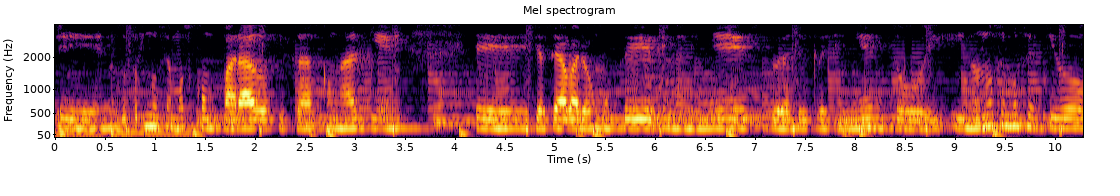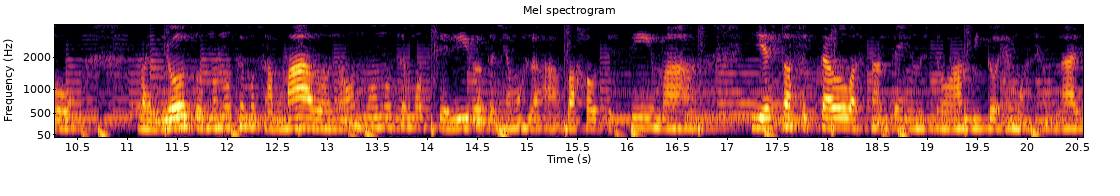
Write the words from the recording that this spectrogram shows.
eh, nosotros nos hemos comparado quizás con alguien eh, ya sea varón o mujer, en la niñez, durante el crecimiento, y, no nos hemos sentido valiosos, no nos hemos amado, ¿no? no nos hemos querido, teníamos la baja autoestima y esto ha afectado bastante en nuestro ámbito emocional.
